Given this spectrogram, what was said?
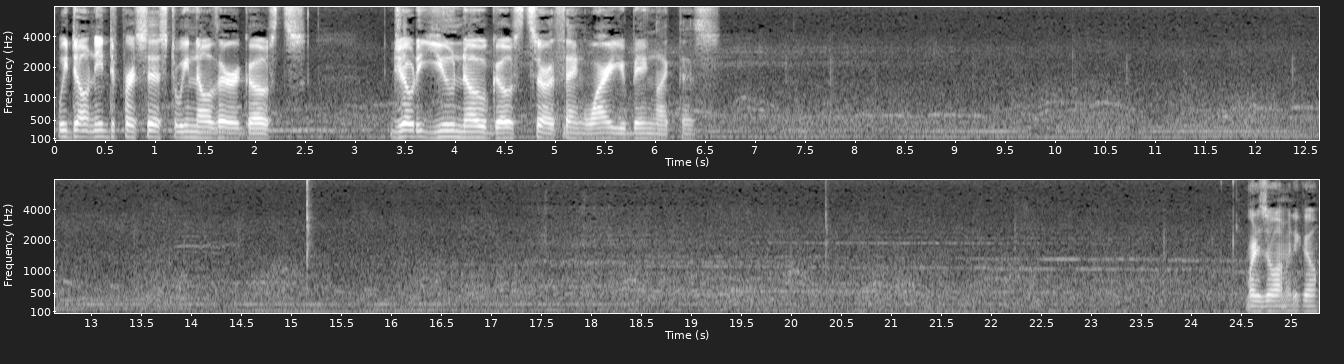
We don't need to persist. We know there are ghosts. Jodie, you know ghosts are a thing. Why are you being like this? Where does it want me to go?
